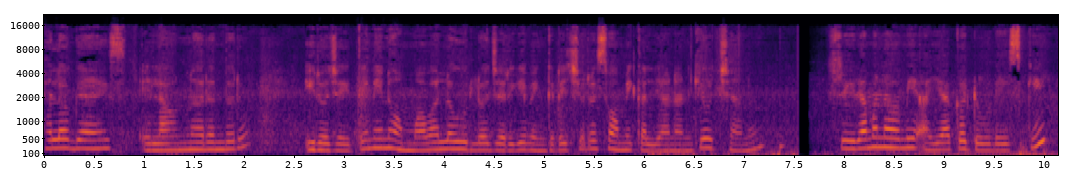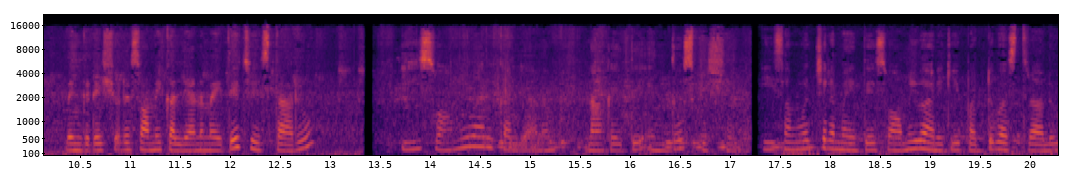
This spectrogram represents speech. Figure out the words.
హలో గైస్ ఎలా ఉన్నారు అందరూ ఈరోజైతే నేను అమ్మ వాళ్ళ ఊర్లో జరిగే వెంకటేశ్వర స్వామి కళ్యాణానికి వచ్చాను. శ్రీరామనవమి అయ్యాక టూ డేస్కి వెంకటేశ్వర స్వామి కళ్యాణం అయితే చేస్తారు. ఈ స్వామివారి కళ్యాణం నాకైతే ఎంతో స్పెషల్. ఈ సంవత్సరం అయితే స్వామివారికి పట్టు వస్త్రాలు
